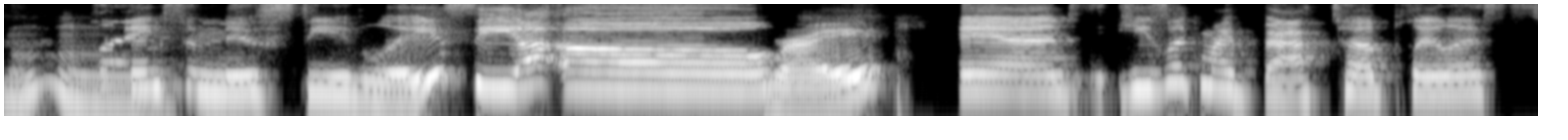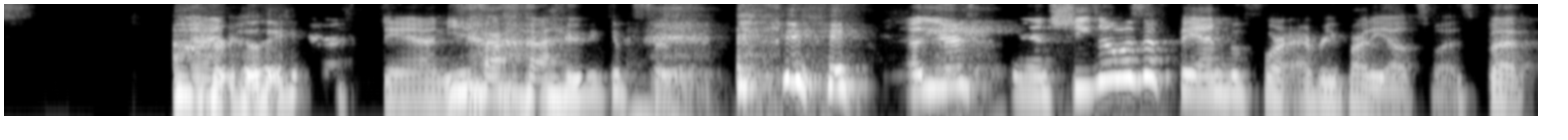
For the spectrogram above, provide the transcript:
Mm. playing some new Steve Lacy. Uh-oh. right? And he's like my bathtub playlist. Oh, really? Dan. Yeah, I think it's so I know you're a fan. Shiga was a fan before everybody else was, but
